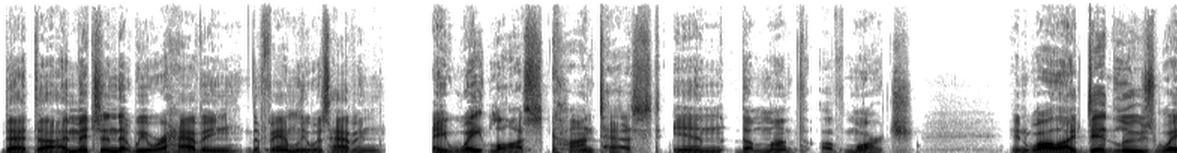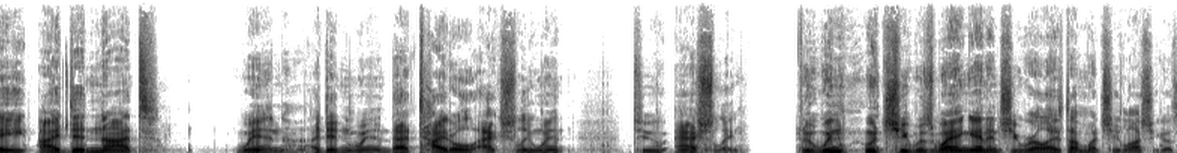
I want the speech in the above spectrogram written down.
that uh, I mentioned that we were having, the family was having a weight loss contest in the month of March. And while I did lose weight, I did not win. I didn't win. That title actually went to Ashley, who, when, when she was weighing in and she realized how much she lost, she goes,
